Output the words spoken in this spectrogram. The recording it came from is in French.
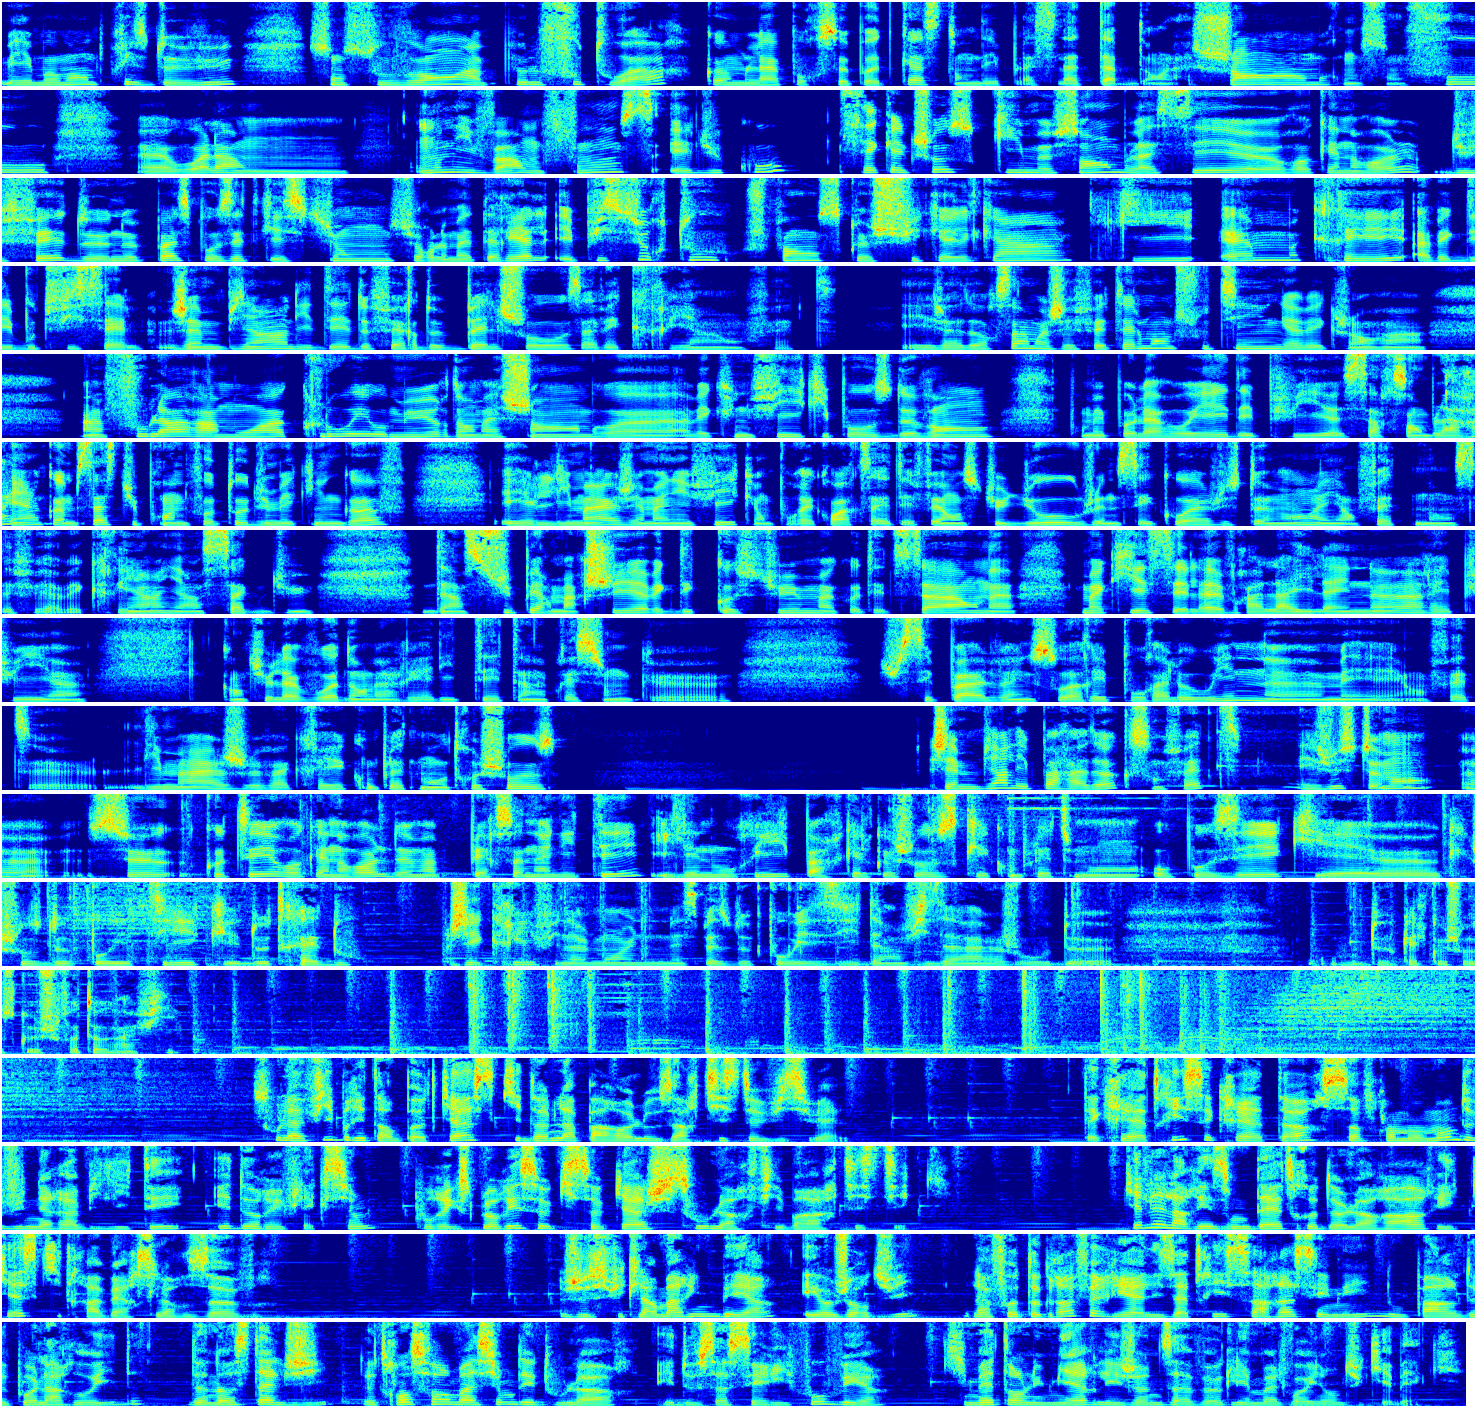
mes moments de prise de vue sont souvent un peu le foutoir, comme là pour ce podcast, on déplace la table dans la chambre, on s'en fout, euh, voilà, on, y va, on fonce, et du coup, c'est quelque chose qui me semble assez euh, rock'n'roll, du fait de ne pas se poser de questions sur le matériel. Et puis surtout, je pense que je suis quelqu'un qui aime créer avec des bouts de ficelle. J'aime bien l'idée de faire de belles choses avec rien, en fait. Et j'adore ça. Moi, j'ai fait tellement de shooting avec genre un, un foulard à moi cloué au mur dans ma chambre euh, avec une fille qui pose devant pour mes polaroïdes et puis euh, ça ressemble à rien comme ça si tu prends une photo du making of. Et l'image est magnifique. On pourrait croire que ça a été fait en studio ou je ne sais quoi justement. Et en fait non c'est fait avec rien. Il y a un sac du d'un supermarché avec des costumes à côté de ça. On a maquillé ses lèvres à l'eyeliner. Et puis euh, quand tu la vois dans la réalité tu as l'impression que je sais pas, elle va à une soirée pour Halloween, euh, mais en fait, euh, l'image va créer complètement autre chose. J'aime bien les paradoxes en fait, et justement, euh, ce côté rock'n'roll de ma personnalité, il est nourri par quelque chose qui est complètement opposé, qui est quelque chose de poétique et de très doux. J'écris finalement une espèce de poésie d'un visage ou de ou de quelque chose que je photographie. Sous la fibre est un podcast qui donne la parole aux artistes visuels. Des créatrices et créateurs s'offrent un moment de vulnérabilité et de réflexion pour explorer ce qui se cache sous leur fibre artistique. Quelle est la raison d'être de leur art et qu'est-ce qui traverse leurs œuvres? Je suis Claire-Marine Béat et aujourd'hui, la photographe et réalisatrice Sarah Séné nous parle de Polaroid, de nostalgie, de transformation des douleurs et de sa série Fauvéa qui met en lumière les jeunes aveugles et malvoyants du Québec.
